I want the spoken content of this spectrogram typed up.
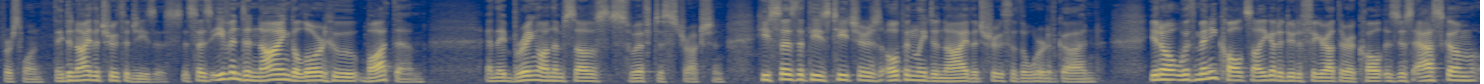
verse 1. They deny the truth of Jesus. It says, even denying the Lord who bought them, and they bring on themselves swift destruction. He says that these teachers openly deny the truth of the Word of God. You know, with many cults, all you got to do to figure out they're a cult is just ask them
